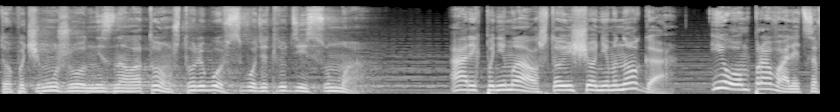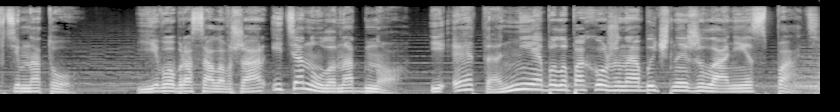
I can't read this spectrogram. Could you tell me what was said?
то почему же он не знал о том, что любовь сводит людей с ума? Арик понимал, что еще немного, и он провалится в темноту. Его бросало в жар и тянуло на дно. И это не было похоже на обычное желание спать.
